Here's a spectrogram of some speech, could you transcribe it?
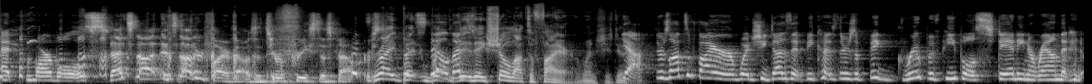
at marbles? That's not. It's not her fire powers. It's her priestess powers. Right, but, still, but they, that's- they show lots of fire when she's doing. it. Yeah, there's lots of fire when she does it because there's a big group of people standing around that had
